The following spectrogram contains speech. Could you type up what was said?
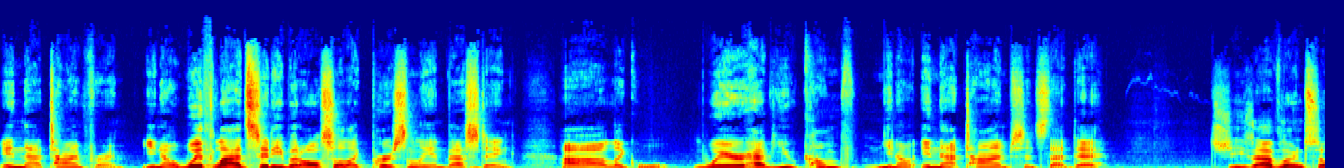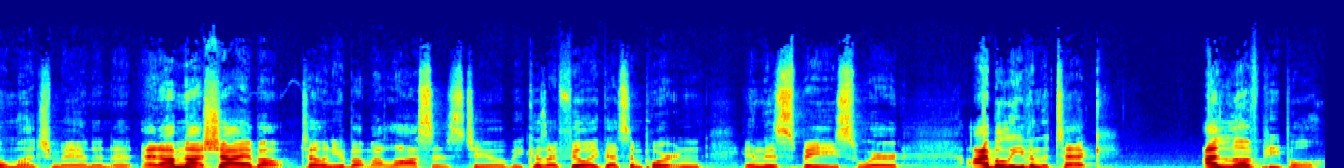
in that time frame? You know, with LADZ City, but also like personally investing. Uh, like where have you come? You know, in that time since that day. Jeez, I've learned so much, man, and and I'm not shy about telling you about my losses too, because I feel like that's important in this space where I believe in the tech. I love people,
